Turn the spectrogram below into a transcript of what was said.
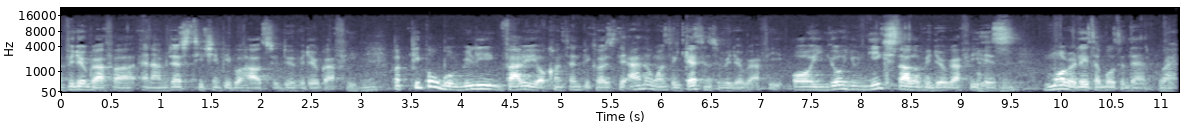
a videographer and I'm just teaching people how to do videography. Mm-hmm. But people will really value your content because they either want to get into videography or your unique style of videography is mm-hmm. More relatable to them. Right.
